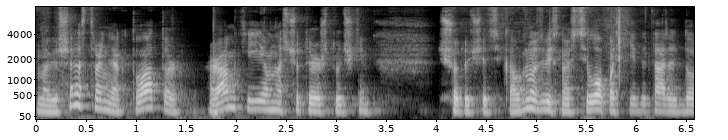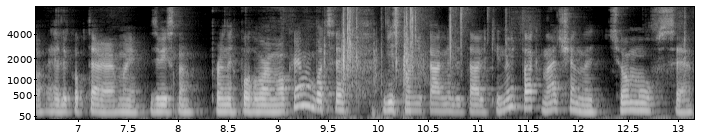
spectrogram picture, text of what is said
нові шестерні, актуатор, рамки є у нас 4 штучки. Що тут ще цікаво? Ну, звісно, ось ці лопасті і деталі до гелікоптера. Ми, звісно, про них поговоримо окремо, бо це дійсно унікальні детальки. Ну і так, наче на цьому все.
